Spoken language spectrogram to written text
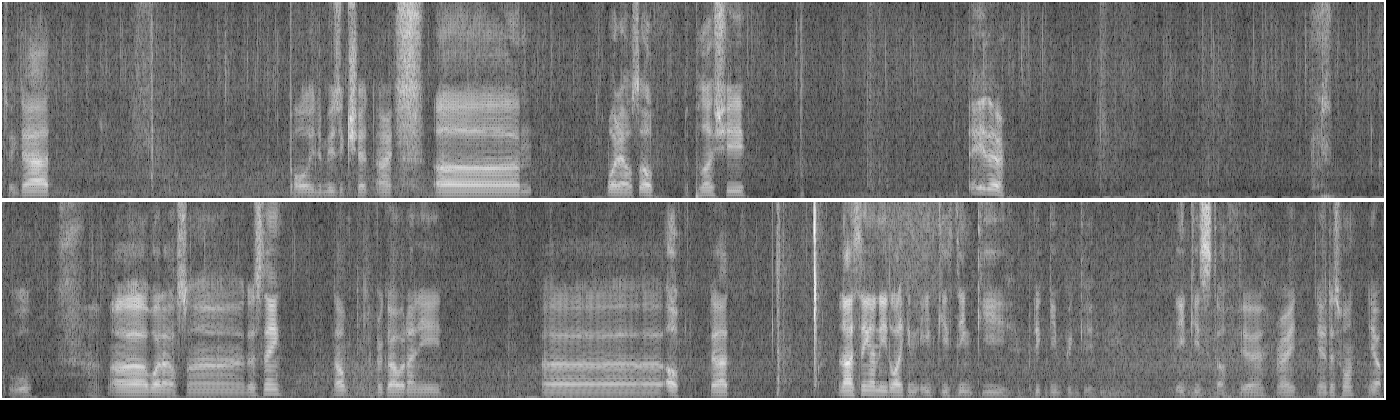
Take that. Only the music shit. Alright. Um, what else? Oh, the plushie. Hey there. cool. Uh, what else? Uh, this thing? Nope, I forgot what I need. Uh, oh, that. And I think I need like an inky thinky, pinky pinky. Inky stuff, yeah, right? Yeah, this one? Yep.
